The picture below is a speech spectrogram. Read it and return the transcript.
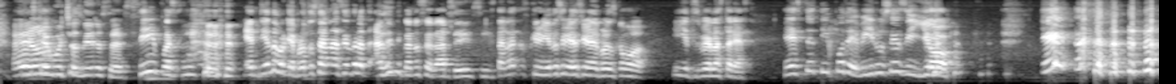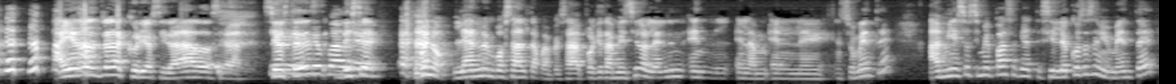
Es No. que hay muchos viruses. Sí, pues entiendo porque de pronto están haciendo la, a veces ni cuándo se da. Sí, sí. Están escribiendo, escribiendo, escribiendo, de pronto es como, y entonces veo las tareas. Este tipo de viruses y yo, ¿qué? Ahí es donde entra la curiosidad, o sea, si Sí, ustedes dicen, bueno, léanlo en voz alta para empezar, porque también si lo leen en, en, en la- en, eh, en su mente, a mí eso sí me pasa, fíjate, si leo cosas en mi mente,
